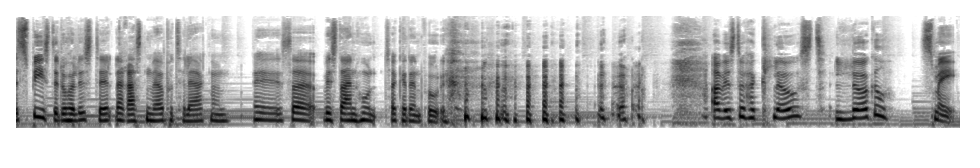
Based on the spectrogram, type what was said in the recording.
spis det, du har lyst til. Lad resten være på tallerkenen. Øh, så hvis der er en hund, så kan den få det. og hvis du har closed, lukket smag,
